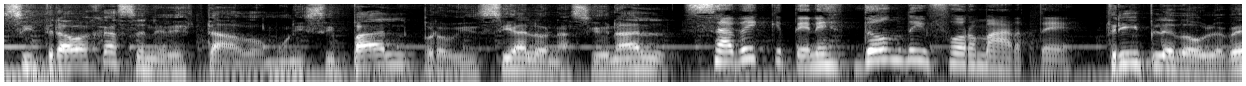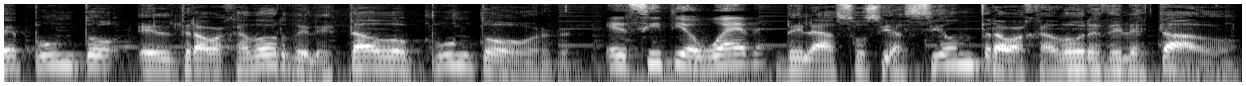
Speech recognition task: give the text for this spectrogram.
Si trabajas en el Estado, municipal, provincial o nacional, Sabe que tenés dónde informarte. www.eltrabajadordelestado.org El sitio web, de la Asociación Trabajadores del Estado.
